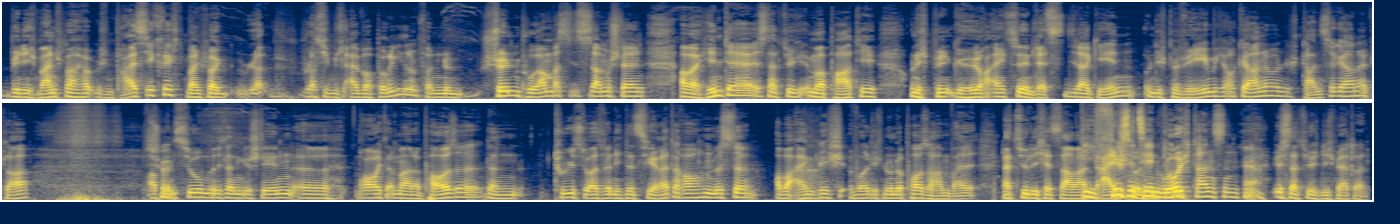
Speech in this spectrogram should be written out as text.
bin ich manchmal, habe ich einen Preis gekriegt, manchmal lasse ich mich einfach berieseln von einem schönen Programm, was sie zusammenstellen. Aber hinterher ist natürlich immer Party und ich bin, gehöre eigentlich zu den Letzten, die da gehen. Und ich bewege mich auch gerne und ich tanze gerne, klar. Ab Schön. und zu muss ich dann gestehen, äh, brauche ich dann mal eine Pause. Dann tue ich so, als wenn ich eine Zigarette rauchen müsste. Aber eigentlich wollte ich nur eine Pause haben, weil natürlich jetzt da mal drei Füße Stunden durchtanzen ja. ist natürlich nicht mehr drin.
